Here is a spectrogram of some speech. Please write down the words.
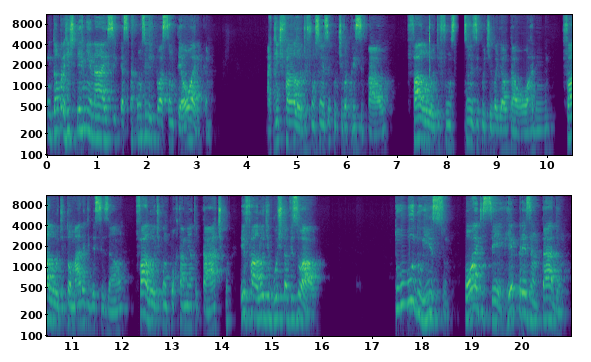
Então, para a gente terminar esse, essa conceituação teórica, a gente falou de função executiva principal, falou de função executiva de alta ordem, falou de tomada de decisão, falou de comportamento tático e falou de busca visual. Tudo isso pode ser representado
